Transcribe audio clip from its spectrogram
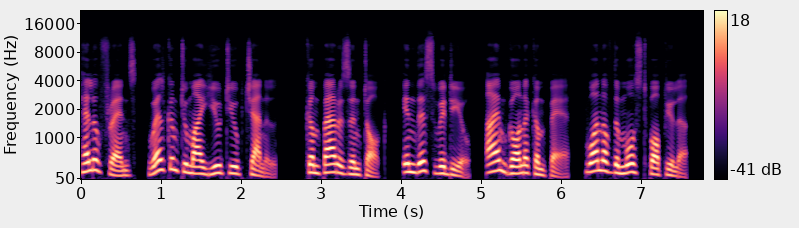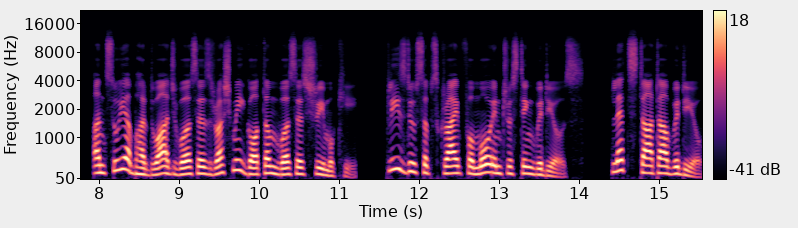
Hello friends, welcome to my YouTube channel. Comparison Talk. In this video, I am gonna compare one of the most popular Anasuya Bharadwaj versus Rashmi Gautam versus Sreemukhi. Please do subscribe for more interesting videos. Let's start our video.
